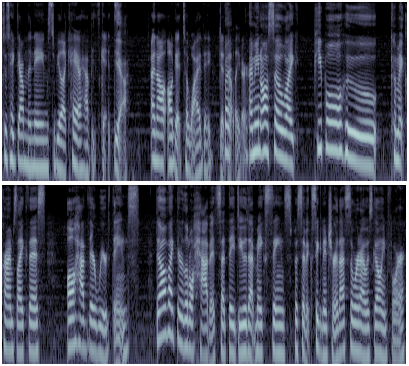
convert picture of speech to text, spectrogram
to take down the names to be like, hey, I have these kids. yeah, And I'll, I'll get to why they did that later. I mean, also like people who commit crimes like this all have their weird things. They all have like their little habits that they do that makes things specific signature. That's the word I was going for.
